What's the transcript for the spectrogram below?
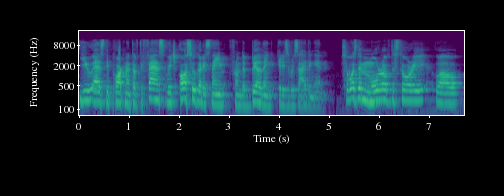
US Department of Defense, which also got its name from the building it is residing in. So what's the moral of the story? Well,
